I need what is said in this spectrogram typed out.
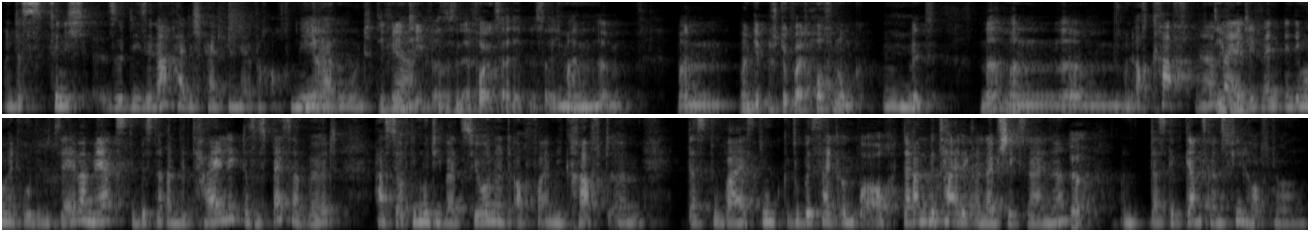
Und das finde ich, so diese Nachhaltigkeit finde ich einfach auch mega ja, gut. Definitiv. Ja. Also es sind Erfolgserlebnisse. Ich mhm. meine, ähm, man, man gibt ein Stück weit Hoffnung mhm. mit. Ne? Man, ähm, und auch Kraft, ne? Definitiv. Weil wenn in dem Moment, wo du selber merkst, du bist daran beteiligt, dass es besser wird, hast du auch die Motivation und auch vor allem die Kraft, ähm, dass du weißt, du, du bist halt irgendwo auch daran beteiligt an deinem Schicksal, ne? Ja. Und das gibt ganz, ganz viel Hoffnung.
